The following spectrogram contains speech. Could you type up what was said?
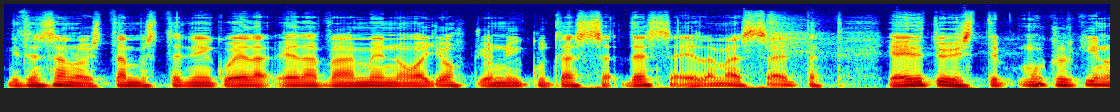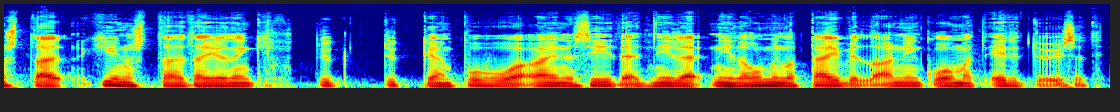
miten sanoisi, tämmöistä niin kuin elä, elävää menoa jo, jo niin kuin tässä, tässä elämässä. Että, ja erityisesti minua kyllä kiinnostaa, kiinnostaa tai jotenkin ty, tykkään puhua aina siitä, että niillä, niillä omilla päivillä on niin kuin omat erityiset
